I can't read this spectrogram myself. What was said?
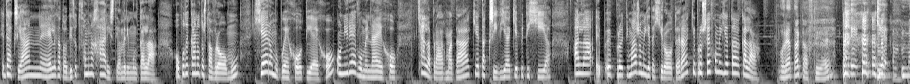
εντάξει, αν έλεγα το αντίθετο θα ήμουν αχάριστη αν δεν ήμουν καλά. Οπότε κάνω το σταυρό μου, χαίρομαι που έχω ό,τι έχω, ονειρεύομαι να έχω και άλλα πράγματα και ταξίδια και επιτυχία, αλλά ε, ε, προετοιμάζομαι για τα χειρότερα και προσεύχομαι για τα καλά. Ωραία τάκα αυτή, ε. ε και με,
